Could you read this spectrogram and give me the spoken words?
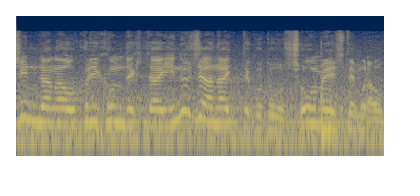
神羅が送り込んできた犬じゃないってことを証明してもらおうか。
